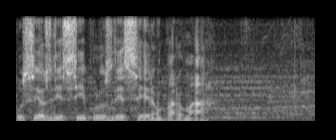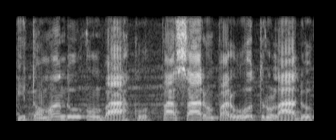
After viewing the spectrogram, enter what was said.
os seus discípulos desceram para o mar e, tomando um barco, passaram para o outro lado,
